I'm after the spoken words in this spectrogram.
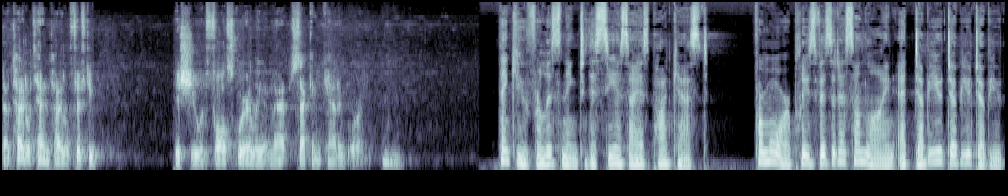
uh, Title 10, Title 50 issue would fall squarely in that second category. Thank you for listening to the CSIS podcast. For more, please visit us online at www.csis.org.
